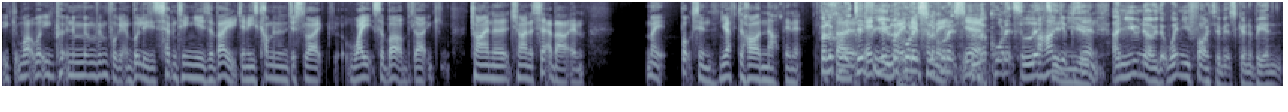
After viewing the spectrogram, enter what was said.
"You can- What, what are you putting him in him for getting bullied? He's 17 years of age and he's coming and just like weights above, like trying to trying to set about him. Mate, boxing, you have to harden up in it. But look what it did for you. Look, it what did it's for look what it's yeah. look what it's lit in you, and you know that when you fight him, it's going to be an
